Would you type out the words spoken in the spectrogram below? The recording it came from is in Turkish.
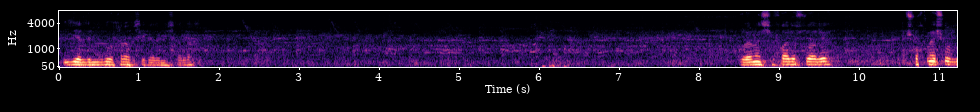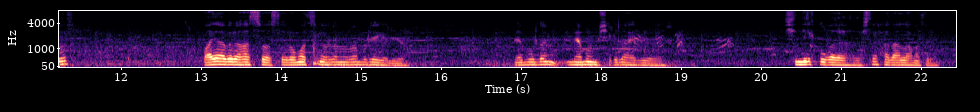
bir geldiğimizde o tarafı çekerim inşallah. Buranın şifalı suları çok meşhurdur. Bayağı bir rahatsız hasta, romatizma falan olan buraya geliyor. Ve buradan memnun bir şekilde ayrılıyorlar. Şimdilik bu kadar arkadaşlar. Hadi Allah'a emanet olun.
